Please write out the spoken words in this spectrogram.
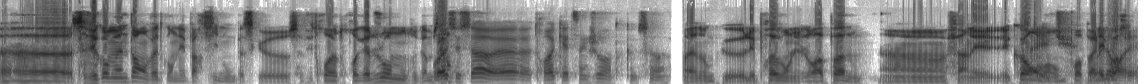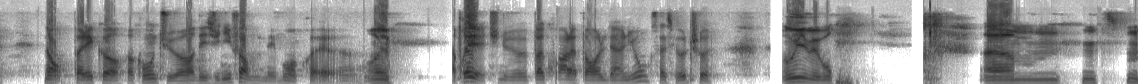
Euh, ça fait combien de temps en fait qu'on est parti nous? Parce que ça fait 3-4 jours, non, un truc comme Ouais, ça. c'est ça, ouais, 3, 4, 5 jours, un truc comme ça. Ouais, donc euh, les preuves on les aura pas nous. Euh, Enfin les, les corps Ouais, on, tu- pourra pas ouais, les non, voir. les- Non, pas les corps. Par contre, tu vas avoir des uniformes, mais bon, après. Ouais. Après, tu ne veux pas croire la parole d'un lion, ça c'est autre chose. Oui, mais bon. Euh.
